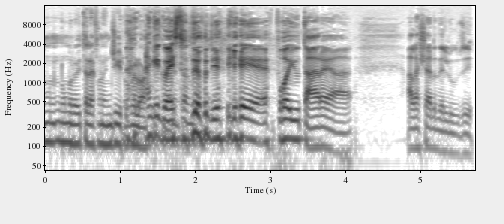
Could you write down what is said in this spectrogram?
numero di telefono in giro. anche questo devo dire che può aiutare a, a lasciare delusi.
